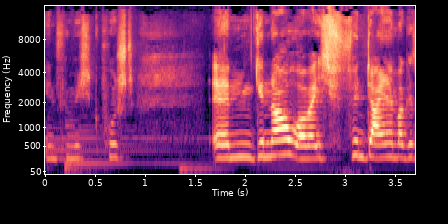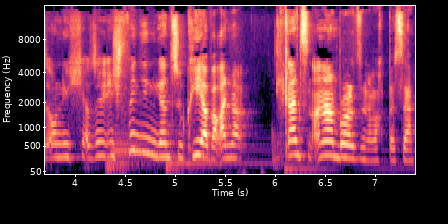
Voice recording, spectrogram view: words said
ihn für mich gepusht. Ähm, genau, aber ich finde Dynamite jetzt auch nicht. Also ich finde ihn ganz okay, aber andere, die ganzen anderen Brawler sind einfach besser.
